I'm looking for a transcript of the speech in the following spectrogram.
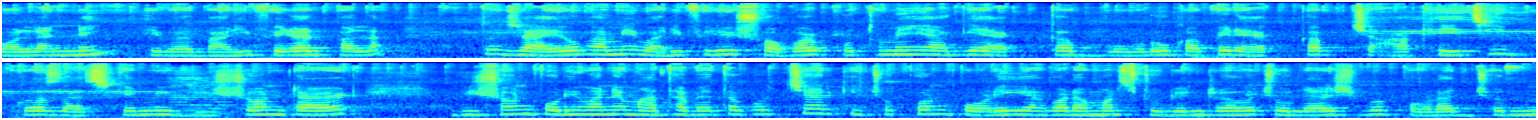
বলার নেই, এবার বাড়ি ফেরার পালা। তো যাই হোক, আমি বাড়ি ফিরে সবার প্রথমেই আগে এক কাপ, বড় কাপের এক কাপ চা খেয়েছি বিকজ আজকে আমি ভীষণ টায়ার্ড ভীষণ পরিমাণে মাথা ব্যথা করছে। আর কিছুক্ষণ পরেই আবার আমার স্টুডেন্টরাও চলে আসবে পড়ার জন্য।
